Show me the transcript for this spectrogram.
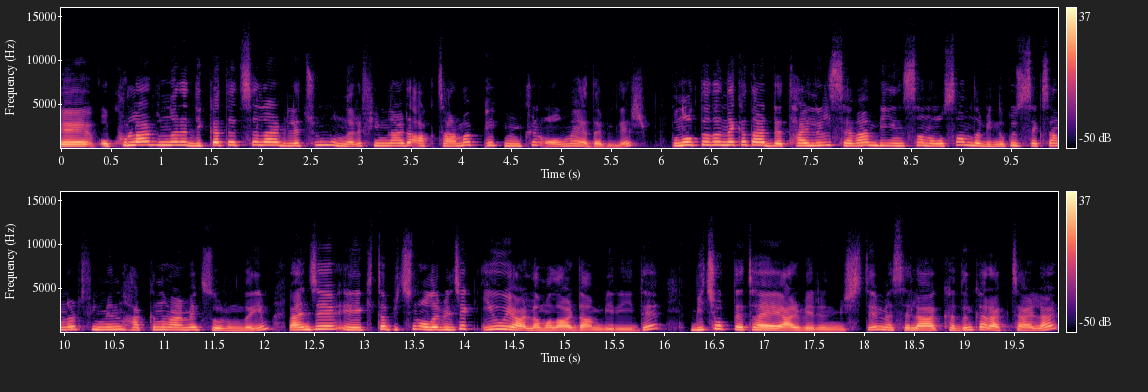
Ee, okurlar bunlara dikkat etseler bile tüm bunları filmlerde aktarmak pek mümkün olmayabilir. Bu noktada ne kadar detayları seven bir insan olsam da 1984 filminin hakkını vermek zorundayım. Bence e, kitap için olabilecek iyi uyarlamalardan biriydi. Birçok detaya yer verilmişti. Mesela kadın karakterler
